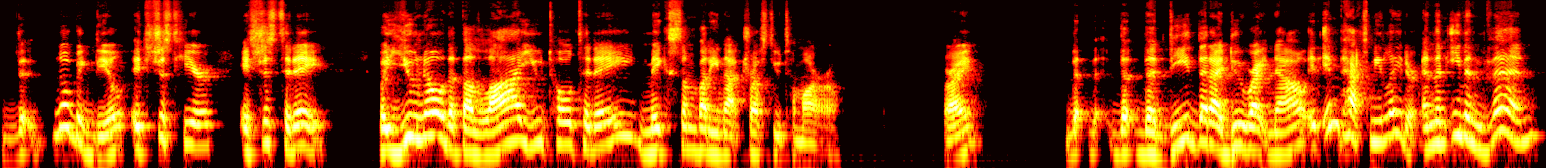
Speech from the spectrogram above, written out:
the, no big deal. It's just here. It's just today. But you know that the lie you told today makes somebody not trust you tomorrow. Right? The, the, the deed that I do right now, it impacts me later. And then even then,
